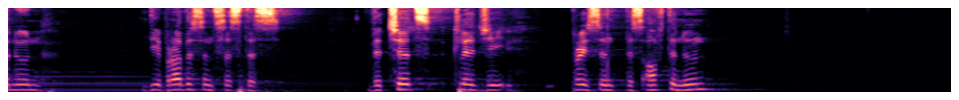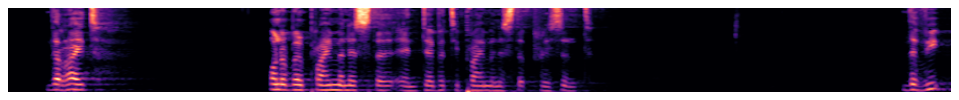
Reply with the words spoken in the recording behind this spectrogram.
Afternoon, dear brothers and sisters, the church clergy present this afternoon, the Right Honorable Prime Minister and Deputy Prime Minister present, the wi-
